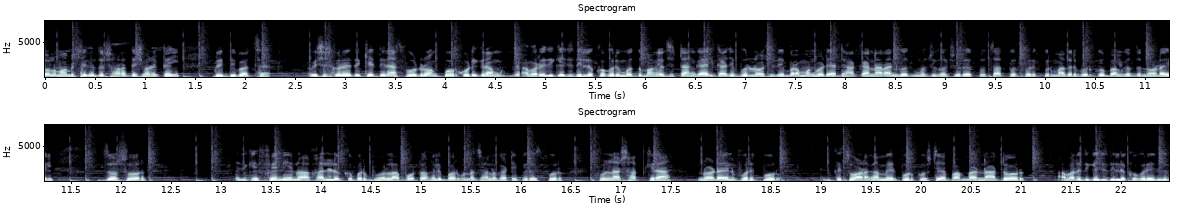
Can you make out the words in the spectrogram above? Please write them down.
চলমান বৃষ্টি কিন্তু সারা দেশে অনেকটাই বৃদ্ধি পাচ্ছে। বিশেষ করে এদিকে দিনাজপুর, রংপুর, কুড়িগ্রাম, আবার এদিকে যদি লক্ষ্য করি, মধ্য বাংলাদেশের টাঙ্গাইল, গাজীপুর, নরসিংদী, ব্রাহ্মণবাড়িয়া, ঢাকা, নারায়ণগঞ্জ, মুন্সিগঞ্জ শরীয়তপুর চাঁদপুর, ফরিদপুর, মাদারীপুর, গোপালগঞ্জ, নড়াইল, যশোর, এদিকে ফেনী, নোয়াখালী, লক্ষ্মীপুর ভোলা পটুয়াখালী বরগুনা, ঝালকাঠি, পিরোজপুর, খুলনা, সাতক্ষীরা, নড়াইল, ফরিদপুর এদিকে চুয়াডাঙ্গা মেহেরপুর কুষ্টিয়া, পাবনা, নাটোর। আবার এদিকে যদি লক্ষ্য করি, এদিকে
